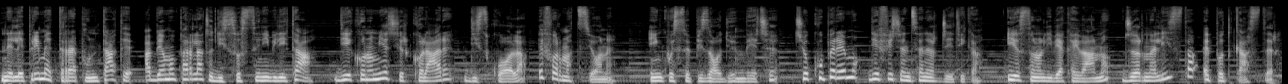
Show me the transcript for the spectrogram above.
Nelle prime tre puntate abbiamo parlato di sostenibilità, di economia circolare, di scuola e formazione. In questo episodio invece ci occuperemo di efficienza energetica. Io sono Livia Caivano, giornalista e podcaster.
